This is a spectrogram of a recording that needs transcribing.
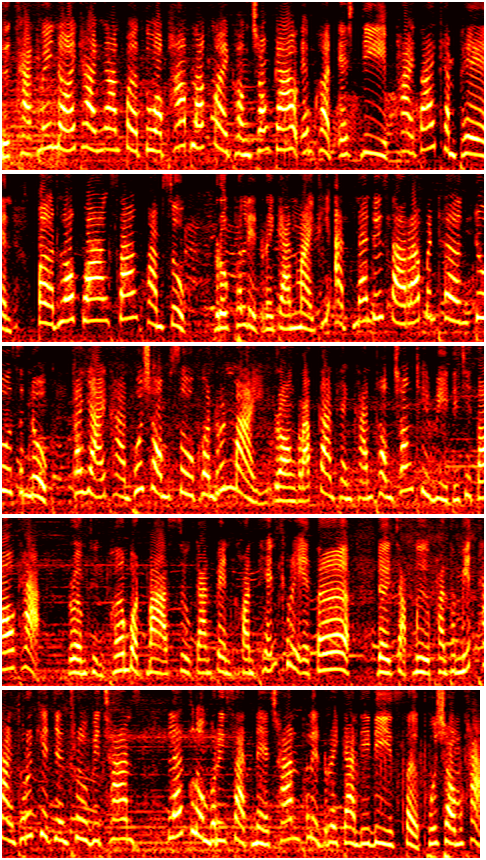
คึกคักไม่น้อยค่ะ งานเปิดตัวภาพลักษณ์ใหม่ของช่อง 9 m c o t HD ภายใต้แคมเปญเปิดโลกกว้างสร้างความสุข รุกผลิตรายการใหม่ที่อัดแน่นด้วยสาระบันเทิงดูสนุก ขยายฐานผู้ชมสู่คนรุ่นใหม่ รองรับการแข่งขันของช่องทีวีดิจิตอลค่ะ รวมถึงเพิ่มบทบาทสู่การเป็นคอนเทนต์ครีเอเตอร์โดยจับมือพันธมิตรทางธุรกิจย่าง True Vision และกลุ่มบริษัทเนชั่นผลิตรายการดีๆ เสิร์ฟผู้ชมค่ะ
